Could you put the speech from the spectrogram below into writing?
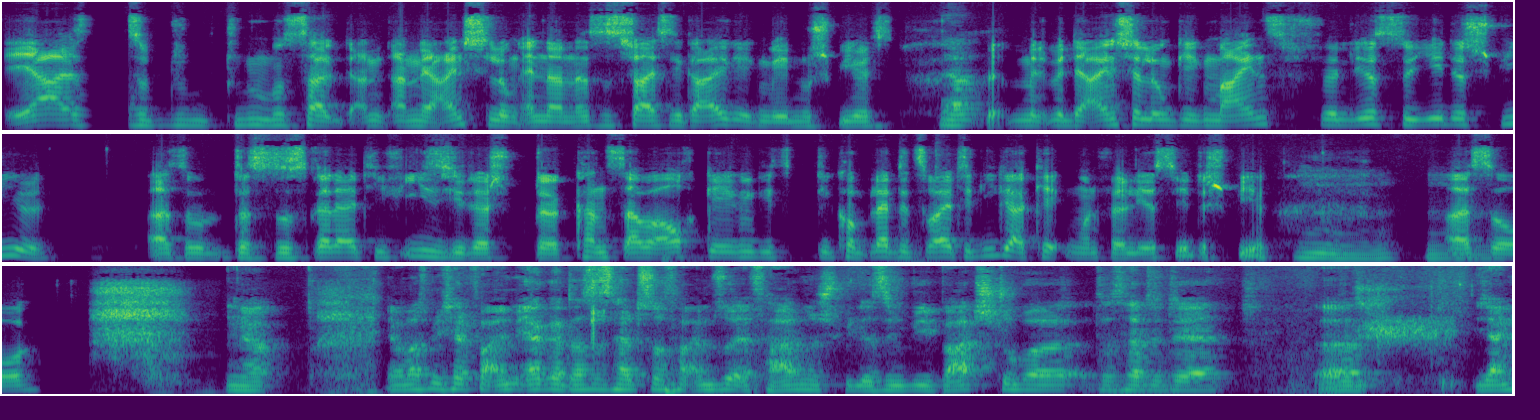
Ja, also du, du musst halt an, an der Einstellung ändern. Es ist scheißegal, gegen wen du spielst. Ja, Mit, mit der Einstellung gegen Mainz verlierst du jedes Spiel. Also das ist relativ easy. Da, da kannst du aber auch gegen die, die komplette zweite Liga kicken und verlierst jedes Spiel. Hm, hm. Also Ja. Ja, was mich halt vor allem ärgert, dass es halt so vor allem so erfahrene Spieler sind wie Bartstuber, das hatte der äh, Jan,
